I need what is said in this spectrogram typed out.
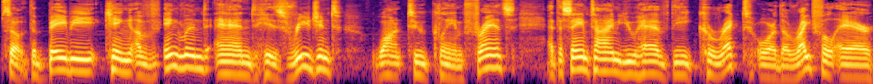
So the baby king of England and his regent want to claim France. At the same time, you have the correct or the rightful heir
